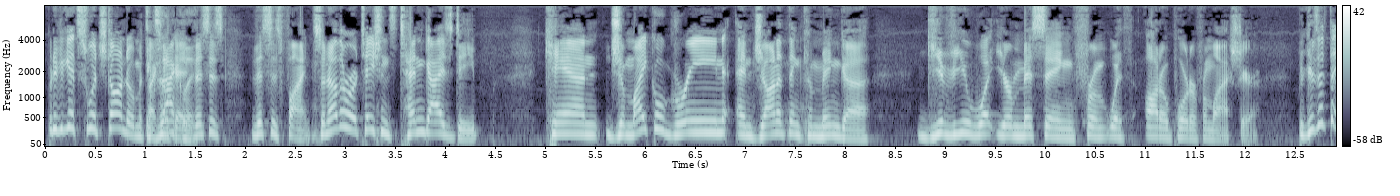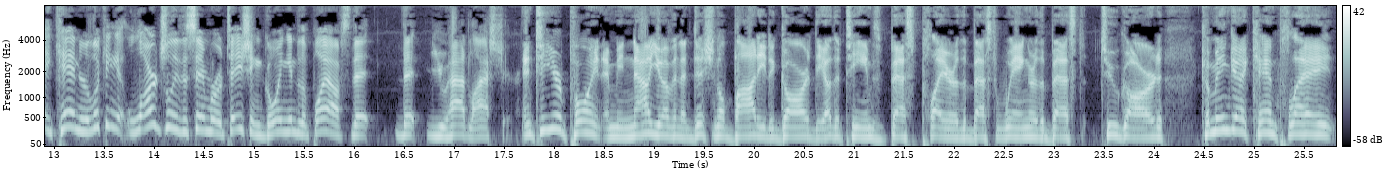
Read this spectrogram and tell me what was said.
But if he gets switched onto him, it's like Exactly. okay, this is this is fine. So now the rotation's ten guys deep. Can JaMychal Green and Jonathan Kuminga give you what you're missing from with Otto Porter from last year? Because if they can, you're looking at largely the same rotation going into the playoffs that that you had last year. And to your point, I mean, now you have an additional body to guard the other team's best player, the best wing, or the best two guard. Kuminga can play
